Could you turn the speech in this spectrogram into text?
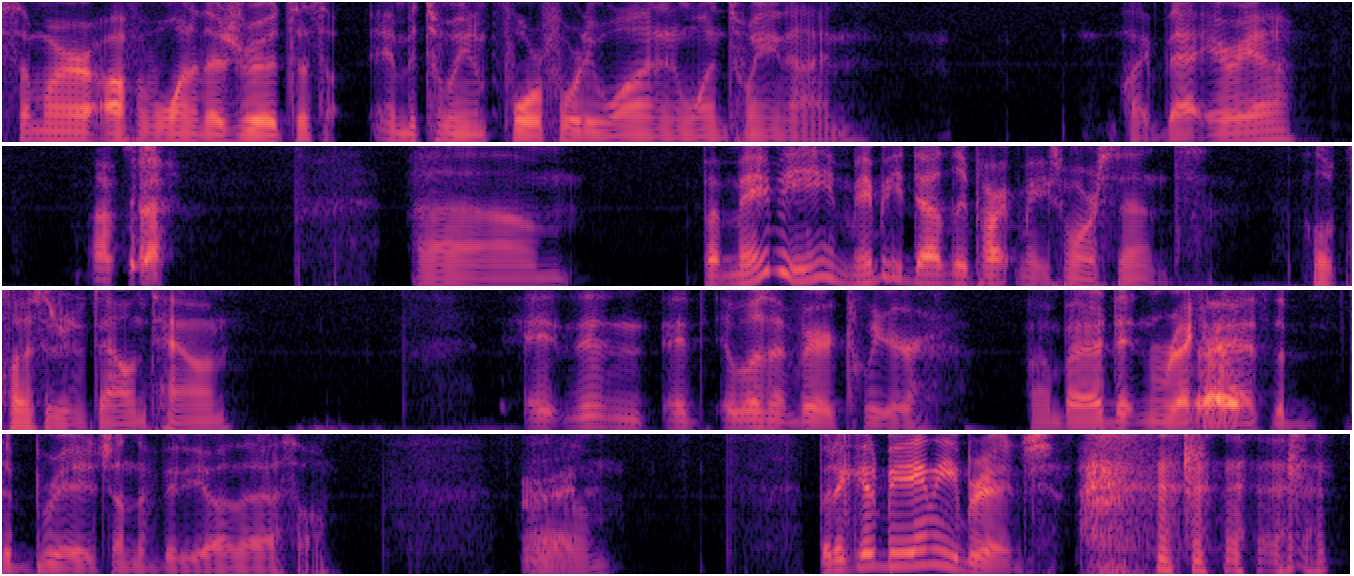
somewhere off of one of those roads that's in between 441 and 129, like that area. Okay. Um, but maybe maybe Dudley Park makes more sense. A little closer to downtown. It didn't. It, it wasn't very clear, um, but I didn't recognize the the bridge on the video that I saw. Right. Um, but it could be any bridge.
